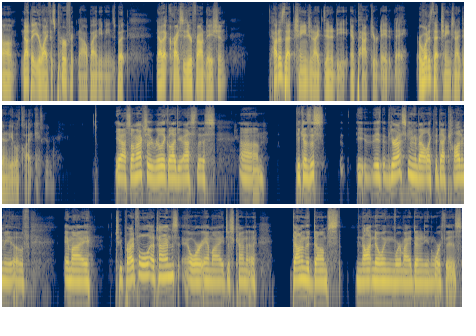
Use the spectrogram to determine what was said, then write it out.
Um, not that your life is perfect now by any means, but now that Christ is your foundation, how does that change in identity impact your day to day? Or what does that change in identity look like? Yeah, so I'm actually really glad you asked this, um, because this it, it- you're asking about like the dichotomy of am I too prideful at times, or am I just kind of down in the dumps, not knowing where my identity and worth is?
